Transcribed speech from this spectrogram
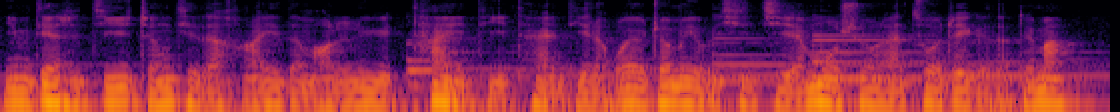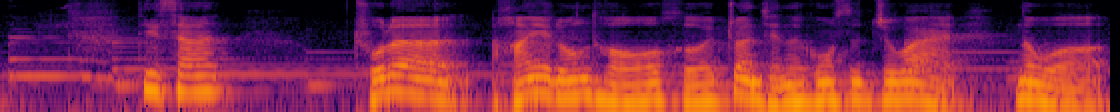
因为电视机整体的行业的毛利率太低太低了。我也专门有一期节目是用来做这个的，对吗？第三。除了行业龙头和赚钱的公司之外，那我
